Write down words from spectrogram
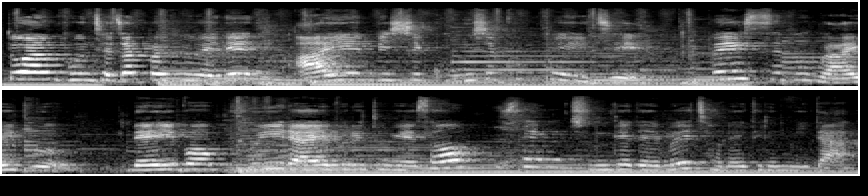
또한 본 제작 발표회는 IMBC 공식 홈페이지, 페이스북 라이브, 네이버 V 라이브를 통해서 생중계됨을 전해드립니다.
